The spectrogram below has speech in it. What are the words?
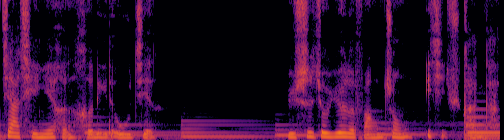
价钱也很合理的物件，于是就约了房仲一起去看看。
